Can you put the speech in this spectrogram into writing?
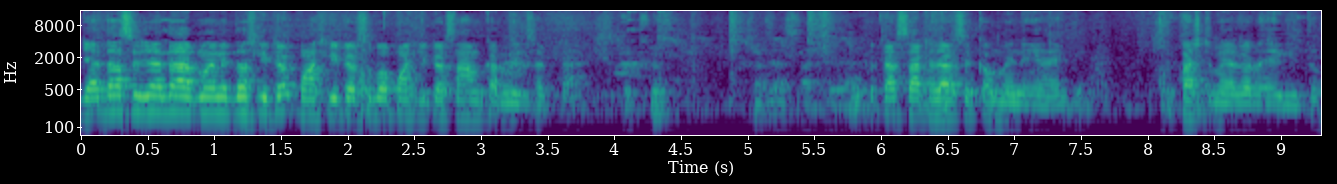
ज़्यादा से ज़्यादा माने दस लीटर पाँच लीटर सुबह पाँच लीटर शाम का मिल सकता है। अच्छा। वो पचास साठ हज़ार से कम में नहीं आएगी। फ़र्स्ट में अगर रहेगी तो।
